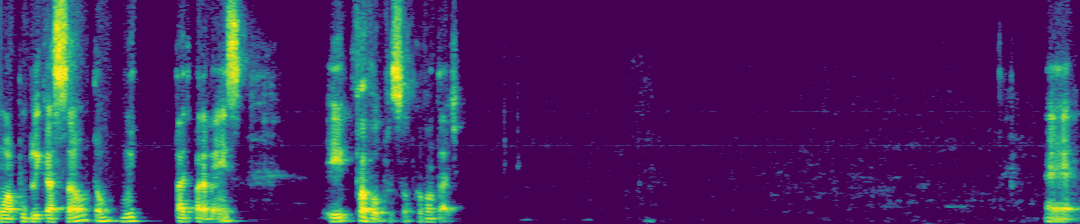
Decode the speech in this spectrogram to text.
uma publicação, então, muito tá de parabéns. E, por favor, professor, fique à vontade. É...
